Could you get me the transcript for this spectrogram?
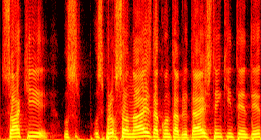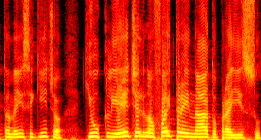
Só que os, os profissionais da contabilidade têm que entender também o seguinte, ó, que o cliente ele não foi treinado para isso.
